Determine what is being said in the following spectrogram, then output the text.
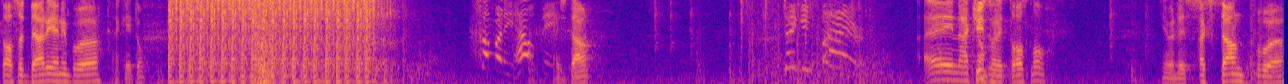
Daar's 'n daddy aan die bo. Ek het hom. Somebody help me! Hy's down. Taking fire! Ek kan Jesus, vir daar's nog. Ja, maar dis Ek's down bo.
